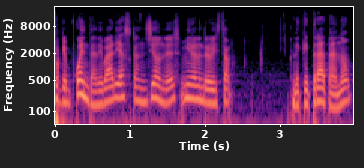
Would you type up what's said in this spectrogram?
porque cuenta de varias canciones, mira la entrevista, de qué trata, ¿no?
